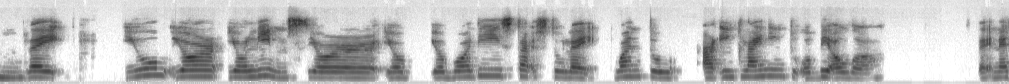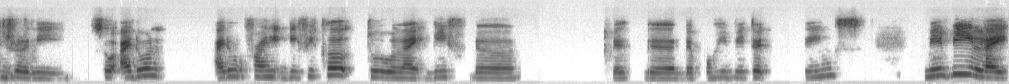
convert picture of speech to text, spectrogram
mm. like you your your limbs, your your your body starts to like want to are inclining to obey Allah, like naturally. Mm. So I don't I don't find it difficult to like leave the the the, the prohibited things. Maybe like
